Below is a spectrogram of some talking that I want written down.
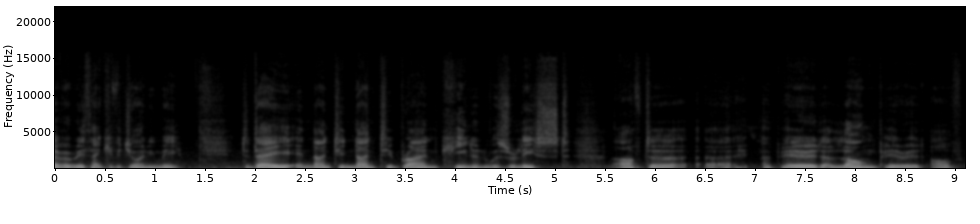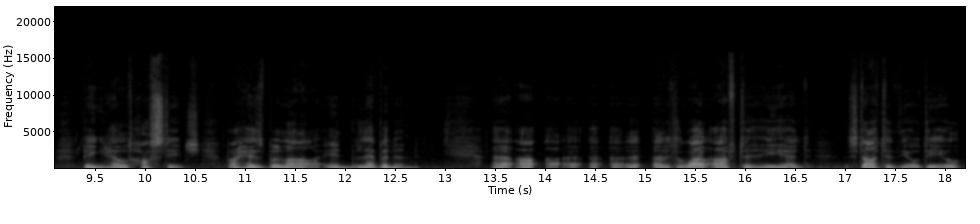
everybody. Thank you for joining me. Today in 1990, Brian Keenan was released after uh, a period, a long period of being held hostage by Hezbollah in Lebanon. Uh, a, a, a, a, little while after he had started the ordeal,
